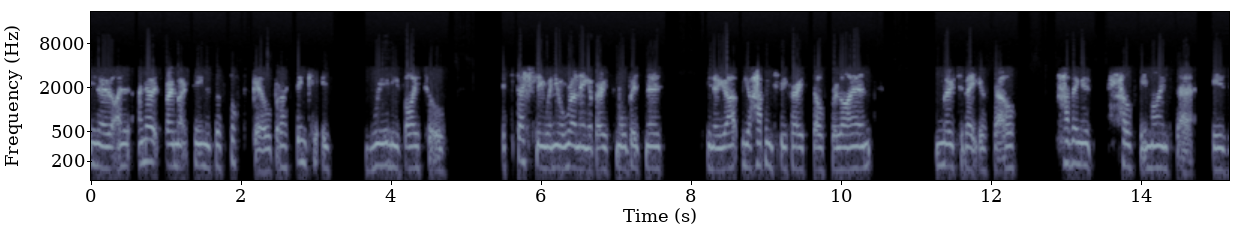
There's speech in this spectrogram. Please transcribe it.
you know, I, I know it's very much seen as a soft skill, but I think it is really vital, especially when you're running a very small business. You know, you're, you're having to be very self reliant, motivate yourself. Having a healthy mindset is,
